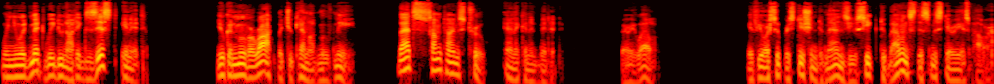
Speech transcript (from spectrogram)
when you admit we do not exist in it? You can move a rock, but you cannot move me. That's sometimes true, Anakin admitted. Very well. If your superstition demands you seek to balance this mysterious power,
